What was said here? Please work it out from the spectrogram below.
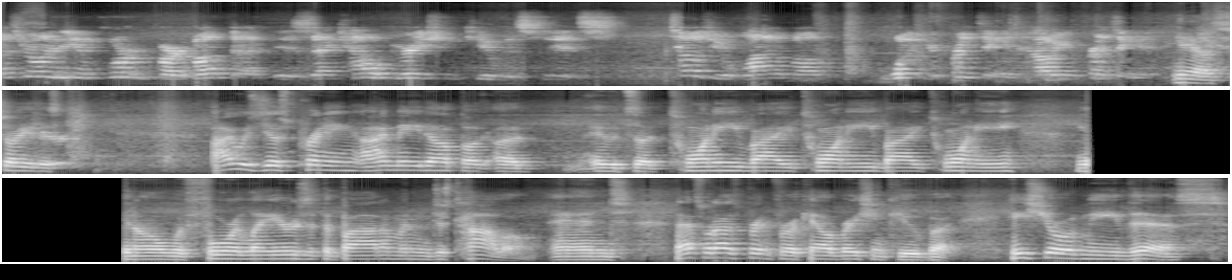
that's really the important part about that is that calibration cube is it's tells you a lot about what you're printing and how you're printing it. Yeah, I'll show you this. I was just printing, I made up a, a it's a 20 by 20 by 20 you know with four layers at the bottom and just hollow and that's what I was printing for a calibration cube but he showed me this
